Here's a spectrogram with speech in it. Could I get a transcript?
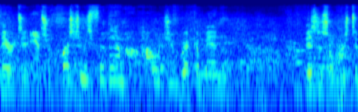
there to answer questions for them? How, how would you recommend business owners to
